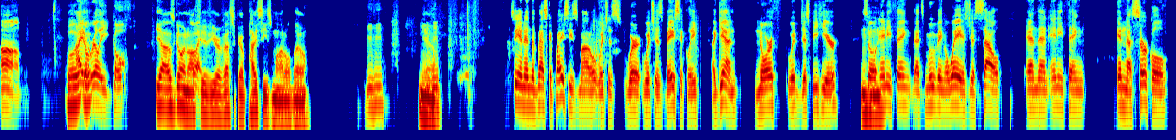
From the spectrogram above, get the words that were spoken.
Um, Well, I don't really go. Yeah, I was going off ahead. of your Vesica Pisces model though. Mm-hmm. Yeah. Mhm. Seeing in the Vesica Pisces model, which is where, which is basically again north would just be here. So Mhm. anything that's moving away is just south, and then anything in the circle,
